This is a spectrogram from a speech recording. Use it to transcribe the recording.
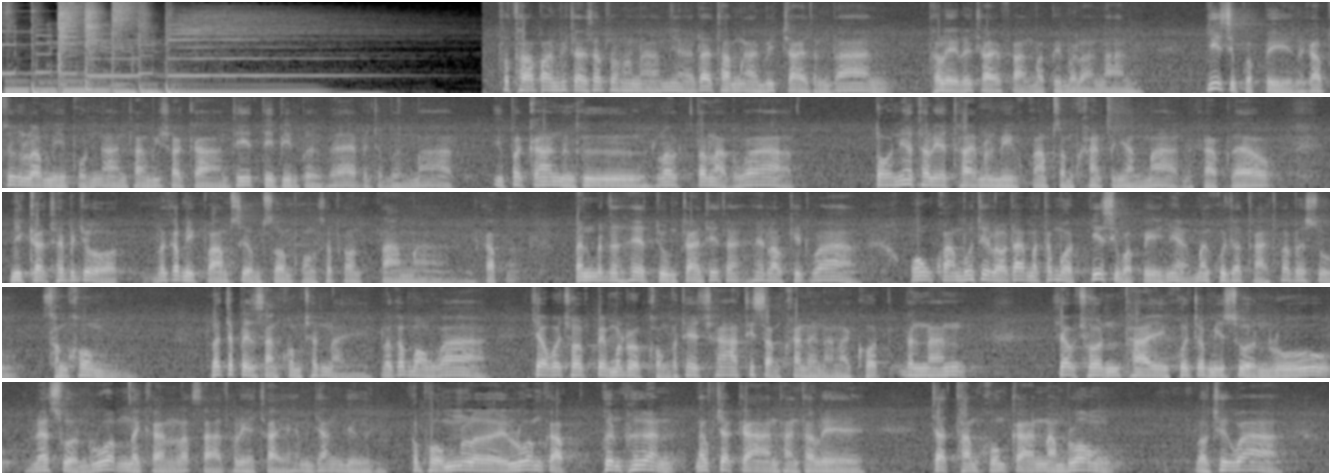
สถาบันวิจัยทรัพยากรน้ำเนี่ยได้ทำงานวิจัยทางด้าน ทะเลและชายฝั่งมาเป็นเวลานาน 20 กว่าปีนะครับ ซึ่งเรามีผลงานทางวิชาการที่ตีพิมพ์เผยแพร่เป็นจำนวนมาก อีกประการหนึ่งคือเราตระหนักว่าตอนนี้ทะเลไทยมันมีความสำคัญเป็นอย่างมากนะครับ แล้วมีการใช้ประโยชน์ แล้วก็มีความเสื่อมโทรมของทรัพยากรตามมานะครับมันป็นเหตุจูงใจที่จะให้เราคิดว่า องค์ความรู้ที่เราได้มาทั้งหมด 20กว่าปีเนี่ยมันควรจะถ่ายทอดไปสู่สังคม แล้วจะเป็นสังคมชั้นไหน เราก็มองว่าเยาวชนเป็นมรดกของประเทศชาติที่สำคัญในอนาคต ดังนั้นเยาวชนไทยควรจะมีส่วนรู้และส่วนร่วมในการรักษาทะเลใจให้มันยั่งยืนก็ผมเลยร่วมกับเพื่อนๆนักวิชาการทางทะเล จัดทำโครงการนำร่อง เราชื่อว่า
